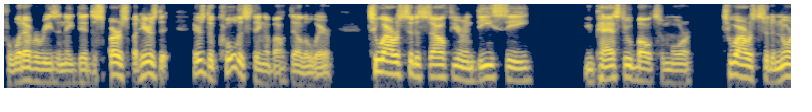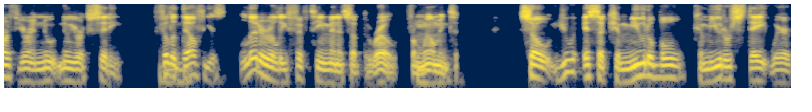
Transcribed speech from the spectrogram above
for whatever reason they did disperse. But here's the here's the coolest thing about Delaware. Two hours to the south, you're in DC. You pass through Baltimore. Two hours to the north, you're in New, New York City. Mm-hmm. Philadelphia is literally 15 minutes up the road from mm-hmm. Wilmington. So you it's a commutable commuter state where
